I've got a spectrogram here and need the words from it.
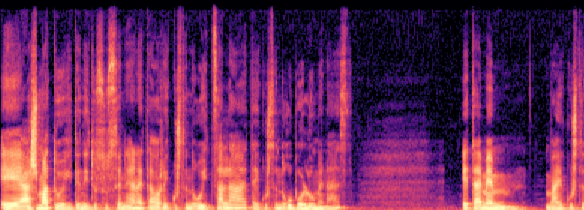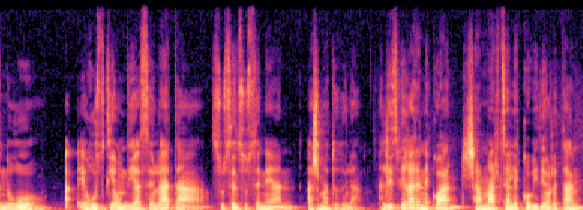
e, asmatu egiten dituzu zenean, eta hor ikusten dugu itzala eta ikusten dugu volumena, ez? Eta hemen ba, ikusten dugu eguzkia handia zeola eta zuzen zuzenean asmatu dula. Aldiz bigarrenekoan, San Martzialeko bide horretan,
